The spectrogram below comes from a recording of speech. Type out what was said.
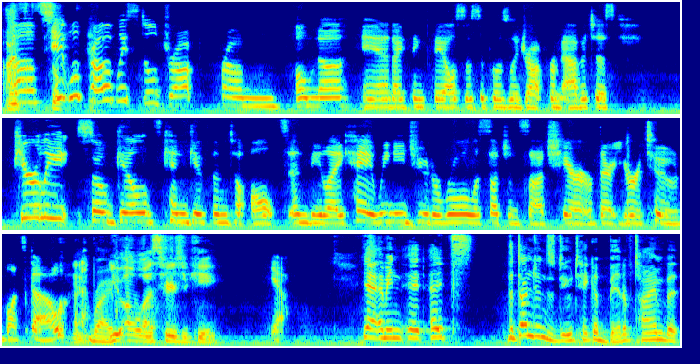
Um, so- it will probably still drop from Ohmna, and I think they also supposedly drop from Avatus. Purely so guilds can give them to alts and be like, "Hey, we need you to roll a such and such. Here, there, you're attuned. Let's go." yeah. Right. You owe us. Here's your key. Yeah. Yeah, I mean, it, it's the dungeons do take a bit of time, but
